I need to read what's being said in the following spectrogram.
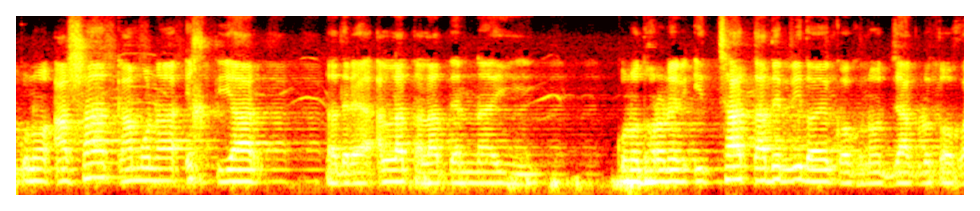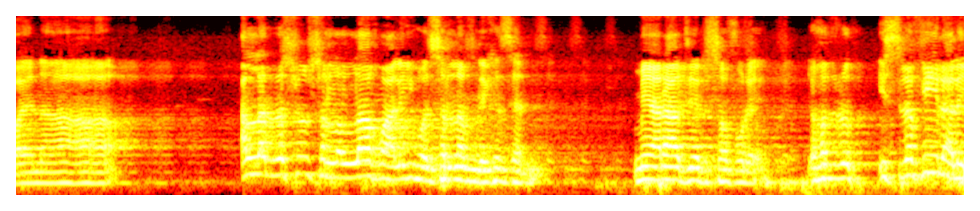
কোনো আশা, কামনা, ইখতিয়ার তাদের আল্লাহ তালা দেন নাই। কোনো ধরনের ইচ্ছা তাদের হৃদয়ে কখনো জাগ্রত হয় না। আল্লাহ রসুল সাল্লাহ আলী ওয়াসাল্লাম দেখেছেন মেয়ারাজের সফরে হজরত ইসরাফিল আলী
